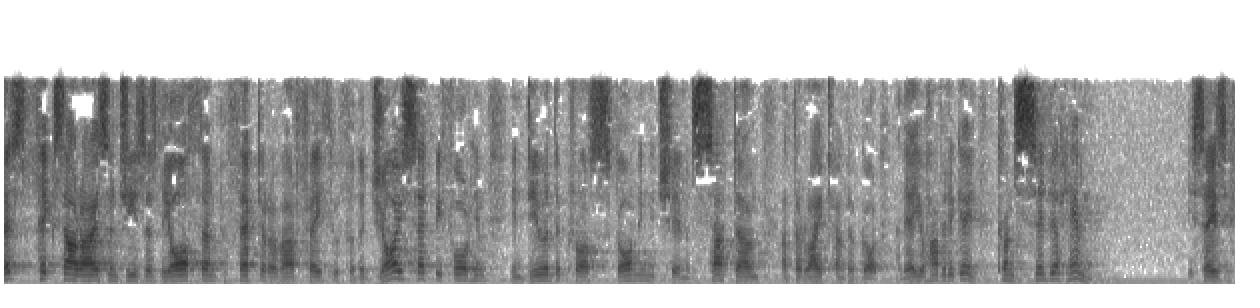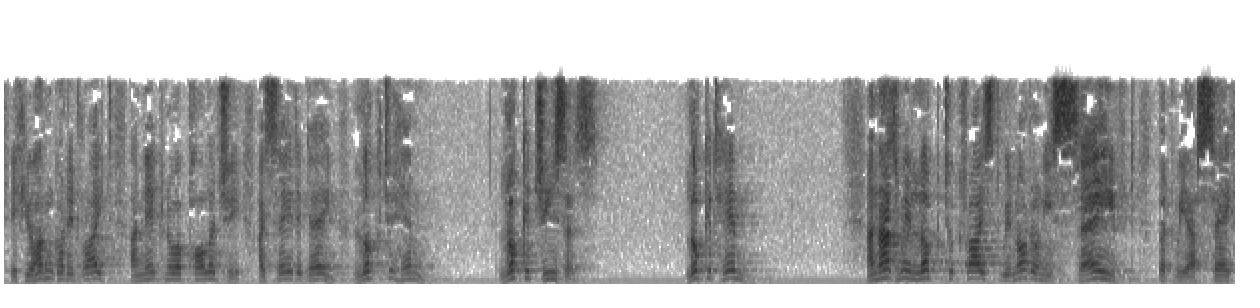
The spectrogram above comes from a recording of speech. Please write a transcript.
Let's fix our eyes on Jesus, the author and perfecter of our faith, who for the joy set before him endured the cross, scorning its shame, and sat down at the right hand of God. And there you have it again. Consider him. He says, if you haven't got it right, I make no apology. I say it again. Look to him. Look at Jesus. Look at him. And as we look to Christ, we're not only saved, but we are safe.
